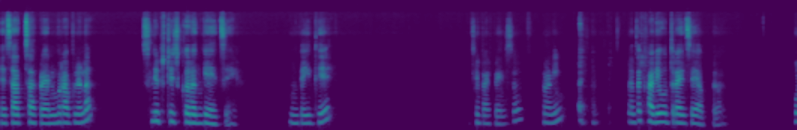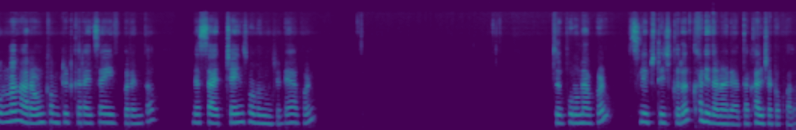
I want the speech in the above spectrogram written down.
या सात साखळ्यांवर आपल्याला स्लिप स्टिच करत घ्यायचे आता इथे टाकायचं आणि आता खाली उतरायचंय आपल्याला. पूर्ण हा राऊंड कंप्लीट करायचा आहे इथपर्यंत. सात चैन सोडून दिलेले आपण. ते पूर्ण आपण स्लिप स्टिच करत खाली जाणार आहे आता खालच्या टोकाला.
